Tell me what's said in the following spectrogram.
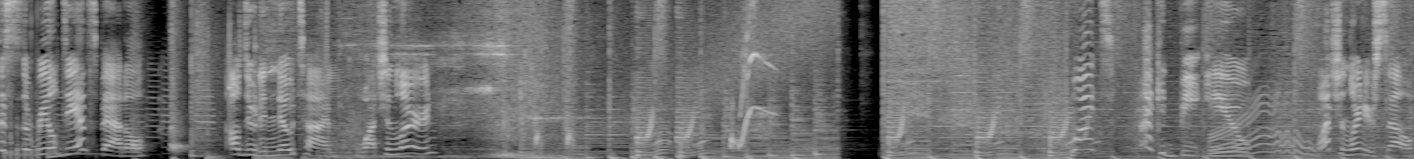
This is a real dance battle. I'll do it in no time. Watch and learn. What? I could beat you. Watch and learn yourself.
